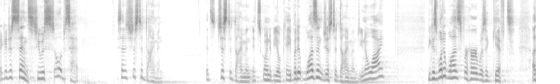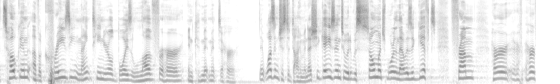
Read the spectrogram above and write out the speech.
I could just sense she was so upset. I said, It's just a diamond. It's just a diamond. It's going to be okay. But it wasn't just a diamond. You know why? Because what it was for her was a gift, a token of a crazy 19 year old boy's love for her and commitment to her. It wasn't just a diamond. As she gazed into it, it was so much more than that. It was a gift from her, her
